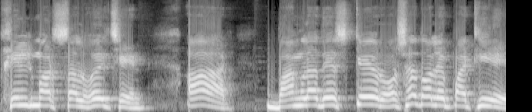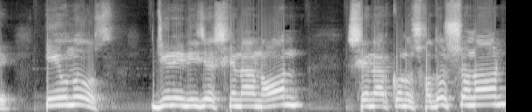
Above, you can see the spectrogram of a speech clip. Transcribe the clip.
ফিল্ড মার্শাল হয়েছেন। আর বাংলাদেশকে রসাতলে পাঠিয়ে ইউনুস, যিনি নিজে সেনা নন, সেনার কোনো সদস্য নন,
